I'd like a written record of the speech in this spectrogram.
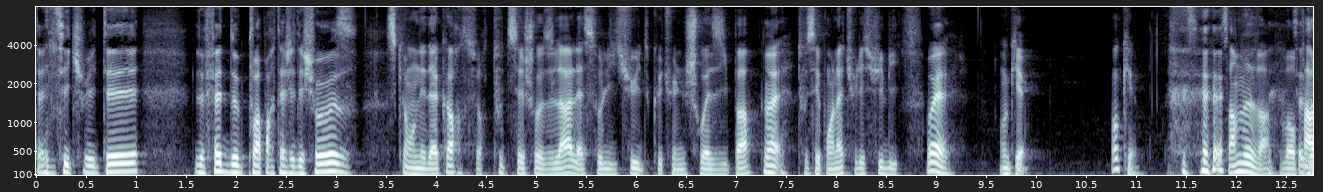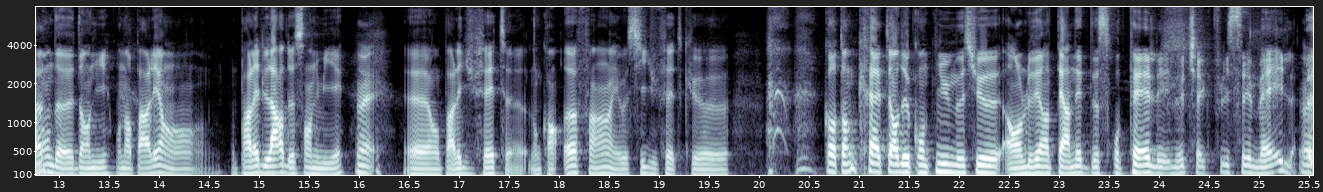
as une sécurité, le fait de pouvoir partager des choses. Parce qu'on est d'accord sur toutes ces choses-là, la solitude que tu ne choisis pas, Ouais, tous ces points-là, tu les subis. ouais, Ok. Ok. Ça me va. Bon, Ça parlons de- d'ennui. On en parlait en... On parlait de l'art de s'ennuyer. ouais. Euh, on parlait du fait, euh, donc en off, hein, et aussi du fait que, qu'en tant que créateur de contenu, monsieur a enlevé Internet de son tel et ne check plus ses mails. ouais.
